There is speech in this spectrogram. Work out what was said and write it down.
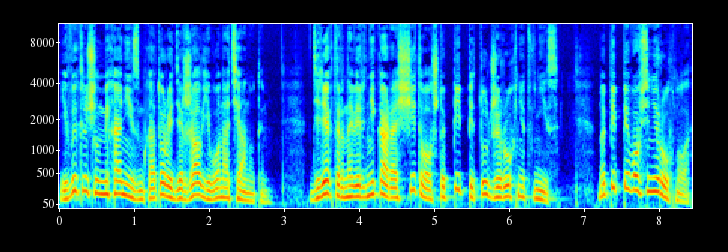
и выключил механизм, который держал его натянутым. Директор наверняка рассчитывал, что Пиппи тут же рухнет вниз. Но Пиппи вовсе не рухнула.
